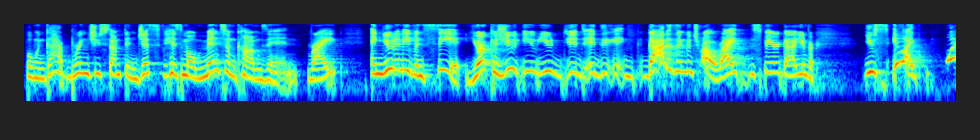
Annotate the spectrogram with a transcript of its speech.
But when God brings you something, just his momentum comes in, right? And you didn't even see it. You're because you you you it, it, it- God is in control, right? The spirit, God, universe. You see, you're like, what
